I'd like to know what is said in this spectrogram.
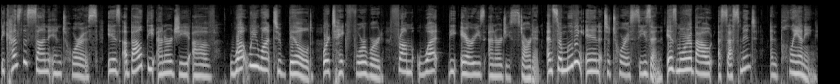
Because the sun in Taurus is about the energy of what we want to build or take forward from what the Aries energy started. And so moving into Taurus season is more about assessment and planning,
